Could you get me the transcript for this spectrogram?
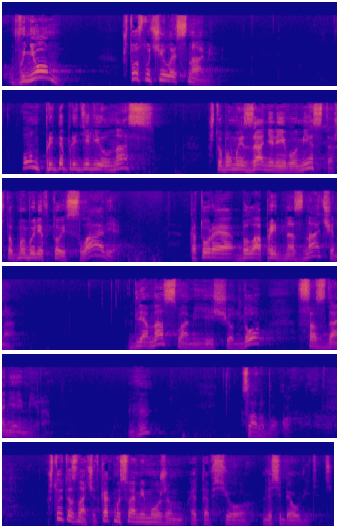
в нем что случилось с нами? Он предопределил нас, чтобы мы заняли Его место, чтобы мы были в той славе, которая была предназначена для нас с вами еще до создания мира. Угу. Слава Богу. Что это значит? Как мы с вами можем это все для себя увидеть?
